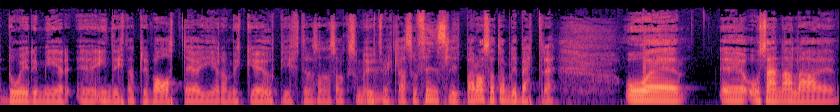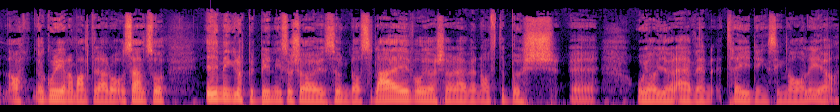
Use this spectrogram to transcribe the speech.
då är det mer eh, inriktat privat där jag ger dem mycket uppgifter och sådana saker som Mm. utvecklas och finslipar dem så att de blir bättre. Och, eh, och sen alla, ja, jag går igenom allt det där då. Och sen så i min grupputbildning så kör jag söndags live och jag kör även after börs. Och jag gör även tradingsignaler. Ja.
